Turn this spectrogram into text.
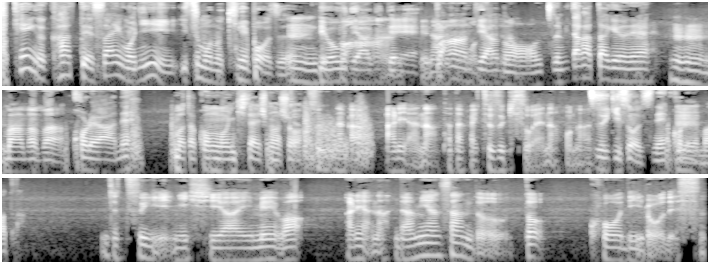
ぱケインが勝って最後にいつもの決めポーズ、うん。両腕上げてババーンってなると思ったよな。ーンってやるのちょっと見たかったけどね、うん。まあまあまあこれはねまた今後に期待しましょう。なんかあれやな戦い続きそうやなこの後。続きそうですね。これでまた、じゃあ次2試合目はあれやなダミアン・サンドウとコーディ・ローデス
